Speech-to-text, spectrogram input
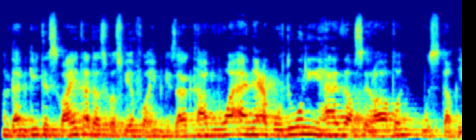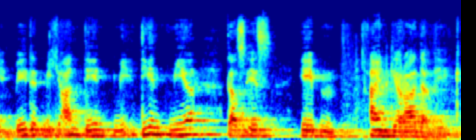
Und dann geht es weiter, das, was wir vorhin gesagt haben, Betet mich an, dient, mir, das ist eben ein gerader Weg.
